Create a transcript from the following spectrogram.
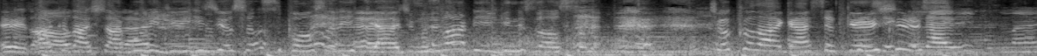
Evet Sağ arkadaşlar bu videoyu izliyorsanız sponsora ihtiyacımız var. Bilginiz olsun. Çok kolay gelsin. Görüşürüz. Teşekkürler, iyi günler.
